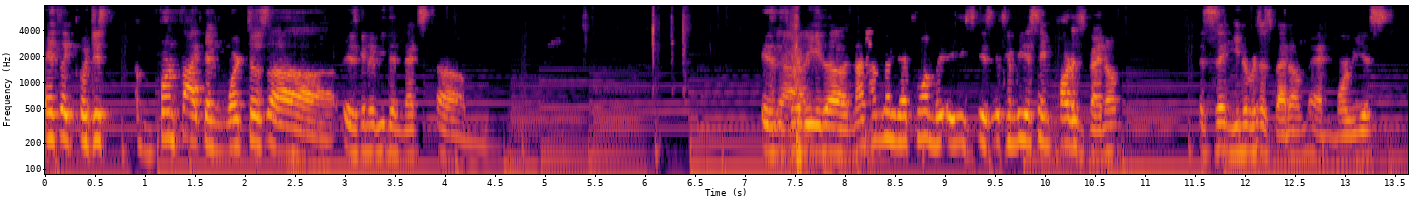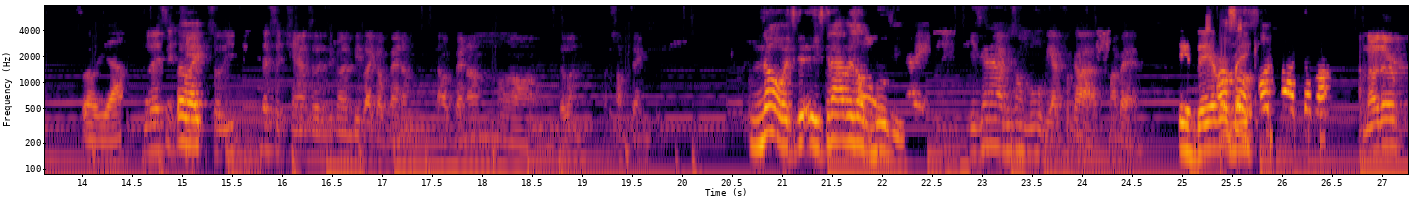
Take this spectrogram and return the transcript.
it's like which is fun fact. And Muertos uh is gonna be the next um is Yeah. gonna be the not, not the next one, but it's, it's, it's gonna be the same part as Venom. It's the same universe as Venom and Morbius. So yeah, So there's a But, chance, like- so you think there's a chance that it's gonna be like a Venom a Venom um, villain or something? No, it's he's gonna have his own Oh, movie. right. He's gonna have his own movie. I forgot. My bad. If they ever Also, make fun fact about Another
